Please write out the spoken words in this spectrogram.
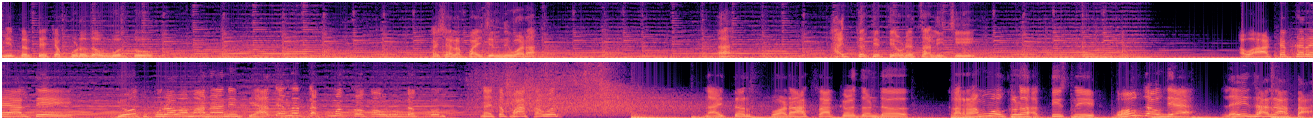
मी तर त्याच्या पुढे जाऊन बोलतो. कशाला पाहिजे निवाडा? हा? आहेत का ते तेवढ्या चालीची? अहो अटक करायला आलते. ह्योच पुरावा माना आणि द्या त्यांना चकमक टोकावरून ढकलून. नाही तर फासावर. नाहीतर सोडा साखळ दंड करा मोकळं हत्तीसनी होऊन जाऊ द्या. लय झालं आता.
